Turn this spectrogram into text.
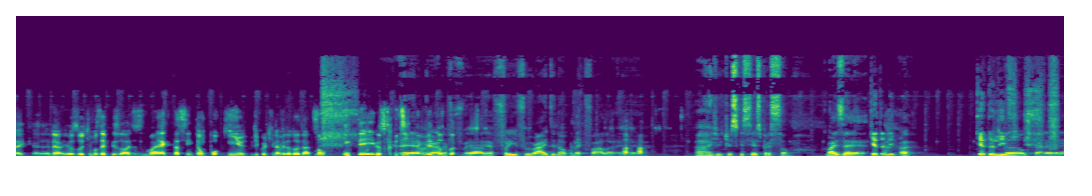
ai, cara, não, e os últimos episódios não é que assim, tem um pouquinho de curtindo a vida doidada, são inteiros curtindo É, a vida cara, doidada. é, é free, free ride não, como é que fala? É... Ai, gente, eu esqueci a expressão. Mas é. Queda livre. Hã? Queda livre. Não, cara, é.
